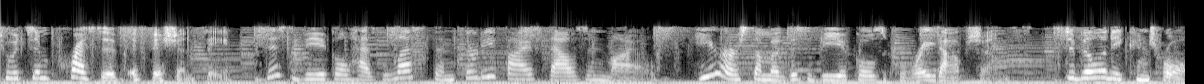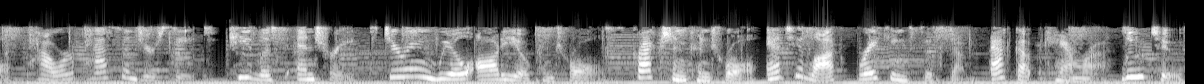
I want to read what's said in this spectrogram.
to its impressive efficiency. This vehicle has less than 35,000 miles. Here are some of this vehicle's great options. Stability control, power passenger seat, keyless entry, steering wheel audio controls, traction control, anti-lock braking system, backup camera, Bluetooth,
